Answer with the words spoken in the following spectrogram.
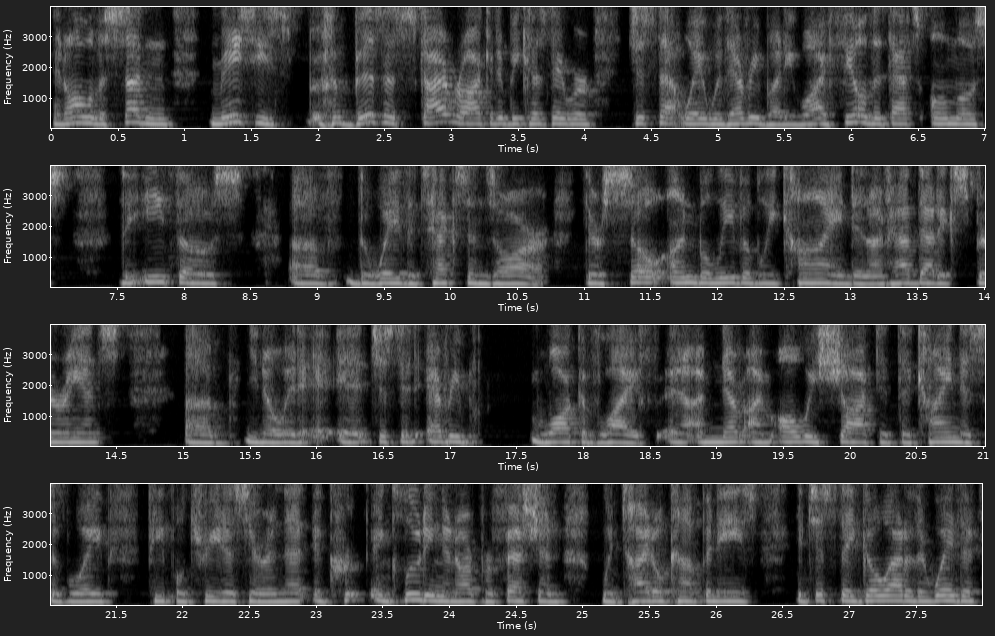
And all of a sudden, Macy's business skyrocketed because they were just that way with everybody. Well, I feel that that's almost the ethos of the way the Texans are. They're so unbelievably kind, and I've had that experience. Uh, you know, it, it just at every walk of life. And I'm never, I'm always shocked at the kindness of way people treat us here, and that including in our profession with title companies. It just they go out of their way. That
